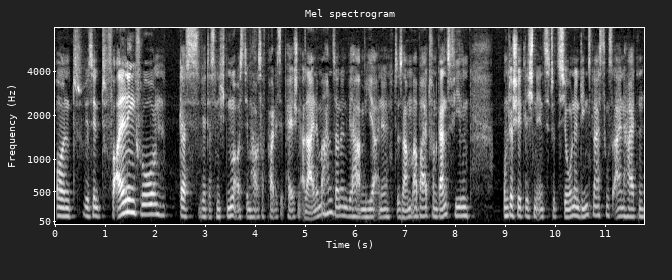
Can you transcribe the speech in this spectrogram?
Und wir sind vor allen Dingen froh, dass wir das nicht nur aus dem House of Participation alleine machen, sondern wir haben hier eine Zusammenarbeit von ganz vielen unterschiedlichen Institutionen, Dienstleistungseinheiten,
